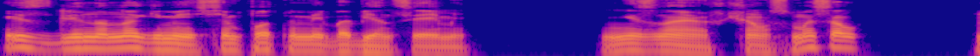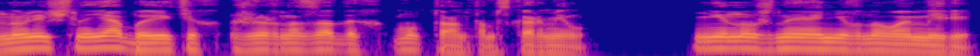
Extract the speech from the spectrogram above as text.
и с длинноногими симпотными бабенциями. Не знаю, в чем смысл, но лично я бы этих жирнозадых мутантам скормил. Не нужны они в новом мире.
